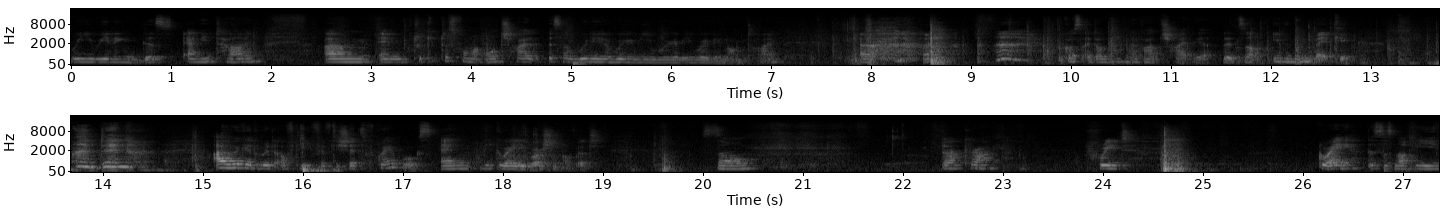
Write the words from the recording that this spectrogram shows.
rereading this anytime. Um, and to keep this for my own child is a really, really, really, really long time. Uh, because I don't have a child yet. It's not even in making. And then I will get rid of the Fifty Shades of Grey books and the grey version of it. So darker freed grey. This is not the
